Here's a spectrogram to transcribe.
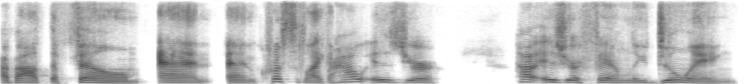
about the film. And and Kristal, like, how is your how is your family doing?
